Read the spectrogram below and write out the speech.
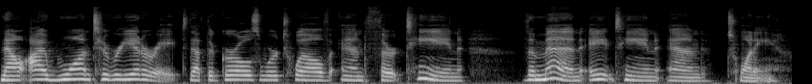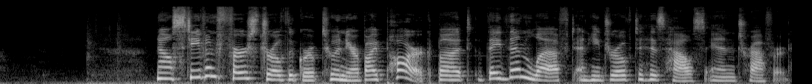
Now, I want to reiterate that the girls were 12 and 13, the men 18 and 20. Now, Stephen first drove the group to a nearby park, but they then left and he drove to his house in Trafford.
